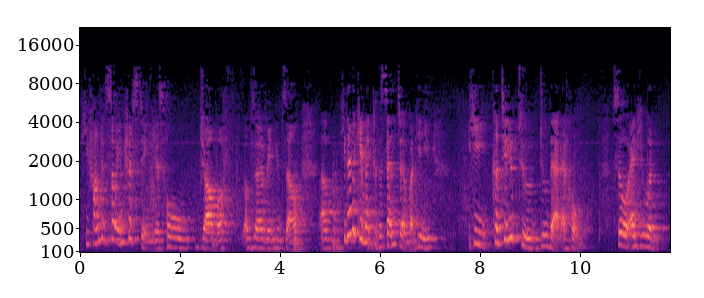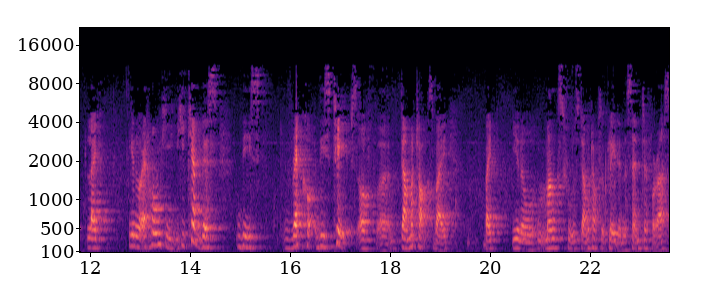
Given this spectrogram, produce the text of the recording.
He found it so interesting, this whole job of observing himself. Um, he never came back to the center, but he he continued to do that at home. So, and he would like, you know, at home he he kept this these record these tapes of uh, Dhamma talks by by you know monks whose Dhamma talks were played in the center for us.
